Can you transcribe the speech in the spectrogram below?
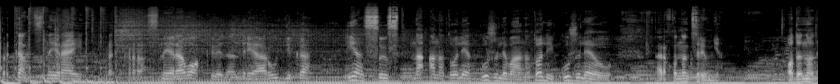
Прекрасний рейд, прекрасний ривок від Андрія Рудіка. І асист на Анатолія Кужелєва. Анатолій Кужелєв. Рахунок зрівня. 1-1.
